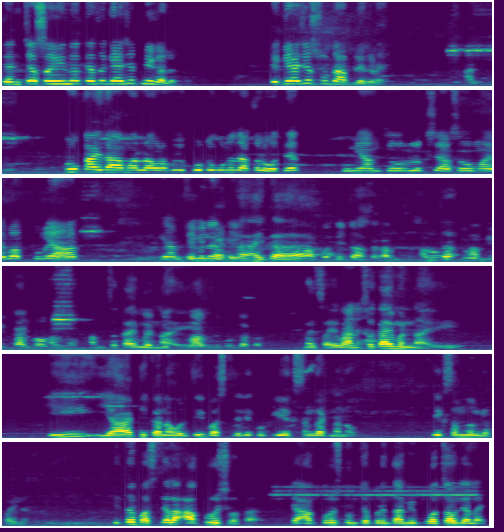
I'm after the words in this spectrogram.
त्यांच्या सहीनं त्याचं गॅजेट निघालं. ते गॅजेट सुद्धा आपल्याकडे आहे. आणि तो कायदा आम्हाला लावला म्हणजे खोटं गुन्हे दाखल होत्यात. तुम्ही आमच्यावर लक्ष असावं मायबाप तुम्ही आहात. ही आमची विनंती आहे. ऐका होतील, काय. आमचं काय म्हणणं आहे. नाही साहेब आमचं काय म्हणणं आहे ही या ठिकाणावरती बसलेली कुठली एक संघटना नव्हती. एक समजून घ्या पहिलं. तिथं बसलेला आक्रोश होता. त्या आक्रोश तुमच्यापर्यंत आम्ही पोचावलेला आहे.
